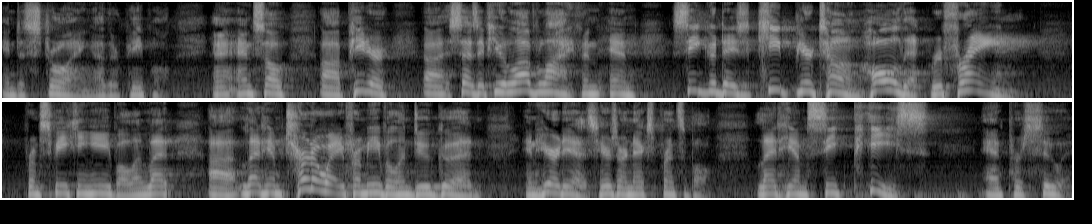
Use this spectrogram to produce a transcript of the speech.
in destroying other people. And, and so uh, Peter uh, says, if you love life and, and see good days, keep your tongue, hold it, refrain from speaking evil, and let, uh, let him turn away from evil and do good. And here it is. Here's our next principle let him seek peace and pursue it.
